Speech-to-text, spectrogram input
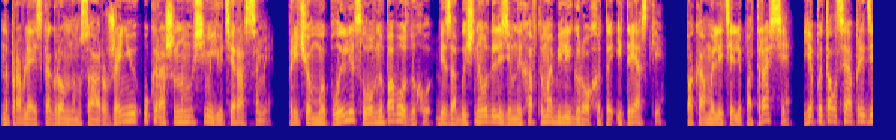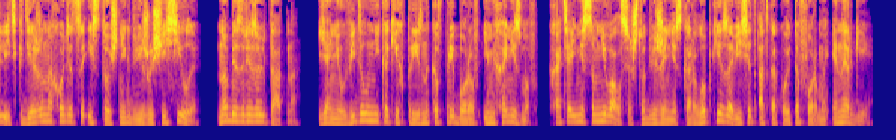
направляясь к огромному сооружению, украшенному семью террасами. Причем мы плыли словно по воздуху, без обычного для земных автомобилей грохота и тряски. Пока мы летели по трассе, я пытался определить, где же находится источник движущей силы, но безрезультатно. Я не увидел никаких признаков приборов и механизмов, хотя и не сомневался, что движение скорлупки зависит от какой-то формы энергии.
